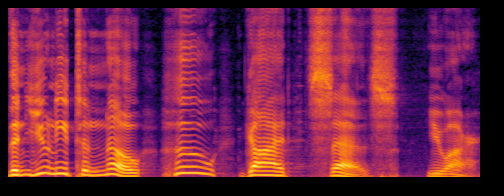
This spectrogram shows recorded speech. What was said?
then you need to know who God says you are.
